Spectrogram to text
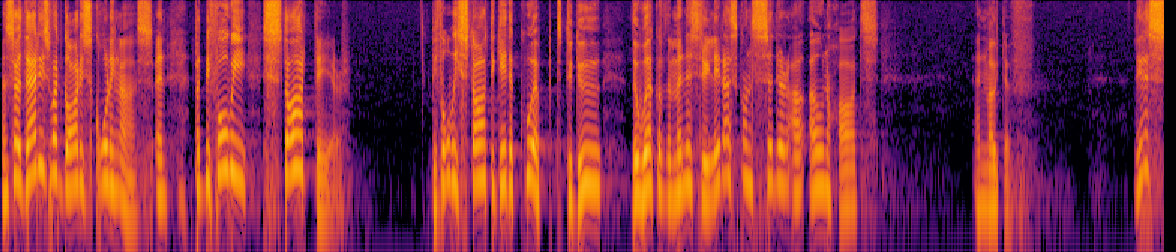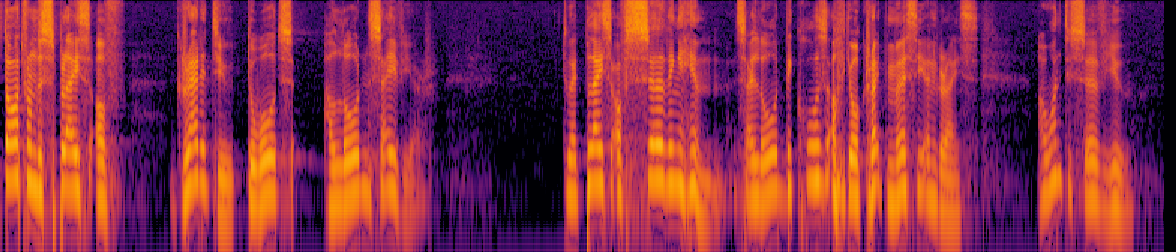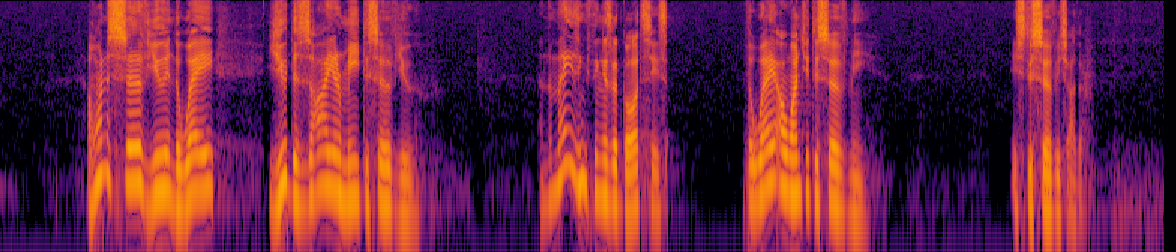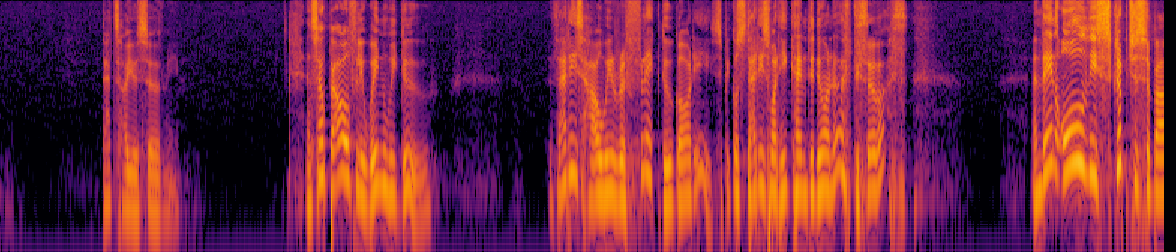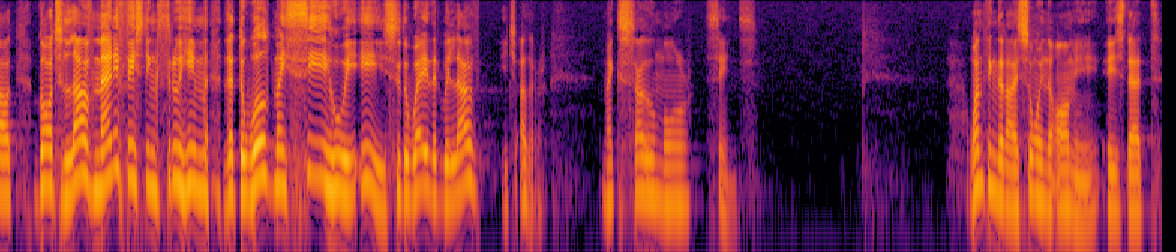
And so that is what God is calling us. And but before we start there, before we start to get equipped to do the work of the ministry, let us consider our own hearts and motive. Let us start from this place of gratitude towards our Lord and Savior to a place of serving Him. Say, Lord, because of your great mercy and grace, I want to serve you. I want to serve you in the way you desire me to serve you. And the amazing thing is that God says, the way I want you to serve me is to serve each other. That's how you serve me. And so powerfully, when we do, that is how we reflect who God is, because that is what He came to do on earth to serve us. And then all these scriptures about God's love manifesting through Him that the world may see who He is through the way that we love each other makes so more sense. One thing that I saw in the army is that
